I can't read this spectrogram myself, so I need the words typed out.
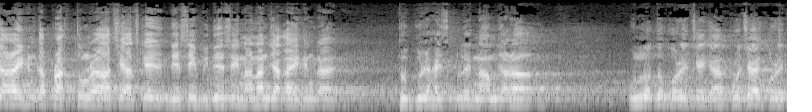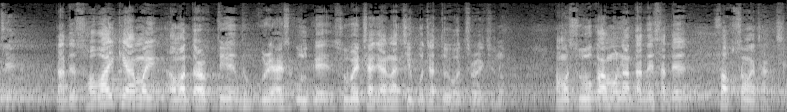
যারা এখানকার প্রাক্তনরা আছে, আজকে দেশে, বিদেশে, নানান জায়গায় এখানকার ধূপগুড়ি হাই স্কুলের নাম যারা উন্নত করেছে, যারা প্রচার করেছে, তাদের সবাইকে আমি আমার তরফ থেকে ধূপগুড়ি হাই স্কুলকে শুভেচ্ছা জানাচ্ছি পঁচাত্তর বছরের জন্য। আমার শুভকামনা তাদের সাথে সবসময় থাকছে।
